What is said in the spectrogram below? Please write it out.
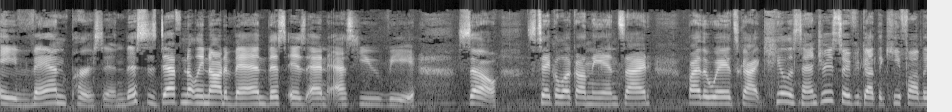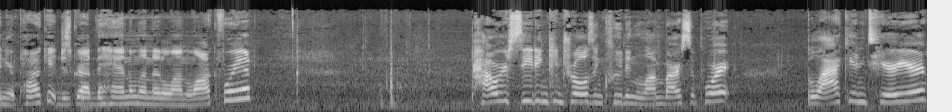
a van person. This is definitely not a van. This is an SUV. So let's take a look on the inside. By the way, it's got keyless entry, so if you've got the key fob in your pocket, just grab the handle and it'll unlock for you power seating controls including lumbar support, black interior,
